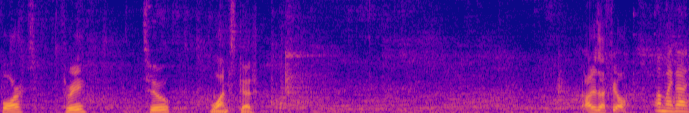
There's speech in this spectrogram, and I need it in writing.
Four, three, two, one. Good. How does that feel? Oh my god.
